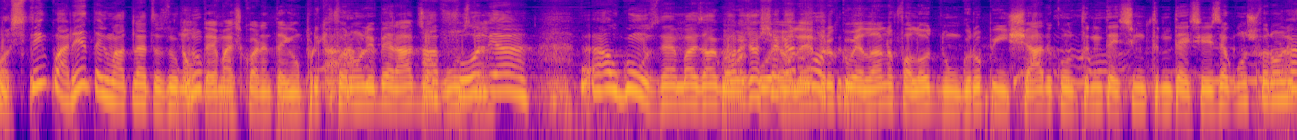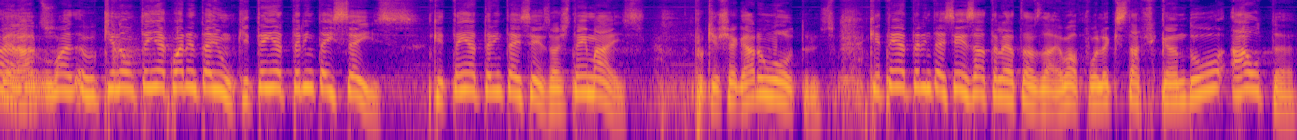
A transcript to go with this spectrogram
Bom, se tem 41 atletas no não grupo. Não tem mais 41, porque foram liberados a, alguns. A folha. Né? Alguns, né? Mas agora eu, já chegaram. Eu lembro outros. que o Elano falou de um grupo inchado com 35, 36 e alguns foram liberados. Ah, mas, que não tenha 41, que tenha 36. Que tenha 36, acho que tem mais. Porque chegaram outros. Que tenha 36 atletas lá. É uma folha que está ficando alta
